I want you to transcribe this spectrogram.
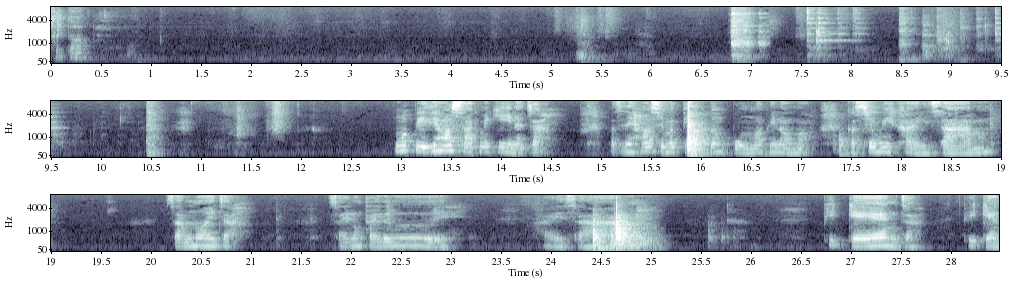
สต็อป หัวปีที่เฮาซับเมื่อกี้นะจ๊ะปัจจุบันเฮาสิมาเตรียมเครื่องปรุงเนาะพี่น้องเนาะก็จะมีไข่สามสามหน่วยจ้ะ ใส่ลงไปเลย ไข่สามพริกแกงจ้ะพริกแกง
